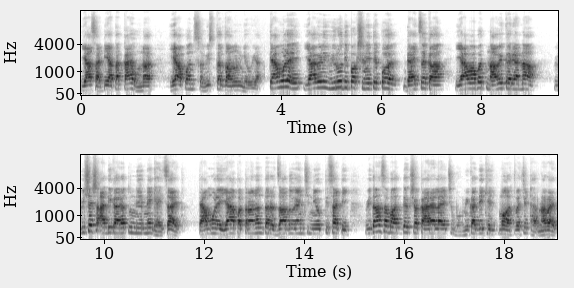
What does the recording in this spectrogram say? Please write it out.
यासाठी आता काय होणार हे आपण सविस्तर जाणून घेऊया. त्यामुळे यावेळी विरोधी पक्ष नेते पद द्यायचं का? याबाबत नावेकर यांना विशेष अधिकारातून निर्णय घ्यायचा आहे. त्यामुळे या पत्रानंतर जाधव यांची नियुक्तीसाठी विधानसभा अध्यक्ष कार्यालयाची भूमिका देखील महत्वाची ठरणार आहेत.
